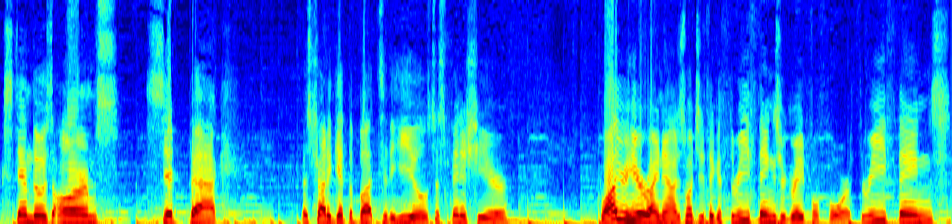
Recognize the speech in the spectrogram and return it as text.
Extend those arms. Sit back. Let's try to get the butt to the heels. Just finish here. While you're here right now, I just want you to think of three things you're grateful for. Three things.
